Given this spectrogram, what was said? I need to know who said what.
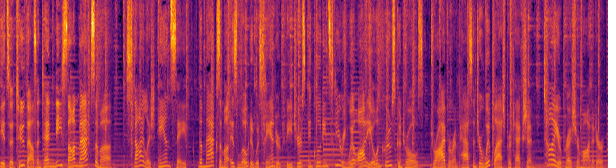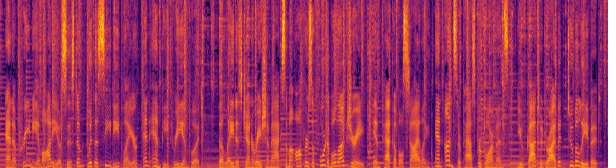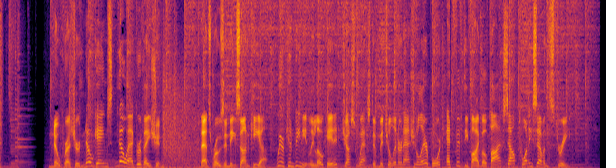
Speaker 1: It's a 2010 Nissan Maxima. Stylish and safe, the Maxima is loaded with standard features including steering wheel audio and cruise controls, driver and passenger whiplash protection, tire pressure monitor, and a premium audio system with a CD player and MP3 input. The latest generation Maxima offers affordable luxury, impeccable styling, and unsurpassed performance. You've got to drive it to believe it.
Speaker 2: No pressure, no games, no aggravation. That's Rosen Nissan Kia. We're conveniently located just west of Mitchell International Airport at 5505 South 27th Street.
